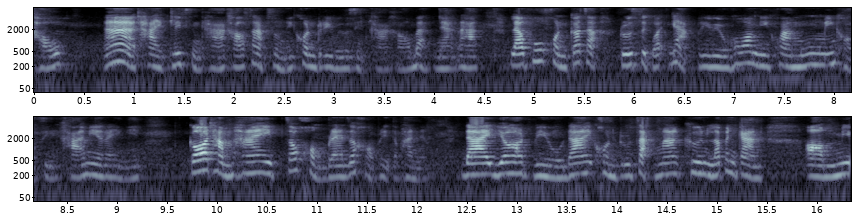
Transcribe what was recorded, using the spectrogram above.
เขาอ่าถ่ายคลิปสินค้าเขาสนับสนุนให้คนรีวิวสินค้าเขาแบบเนี้ยนะคะ แล้วผู้คนก็จะรู้สึกว่าอยากรีวิว เพราะว่ามีความมุ้งมิ้งของสินค้ามีอะไรอย่างนี้ ก็ทำให้เจ้าของแบรนด์เจ้าของผลิตภัณฑ์เนี่ยได้ยอดวิว ได้คนรู้จักมากขึ้น และเป็นการอ่ามี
